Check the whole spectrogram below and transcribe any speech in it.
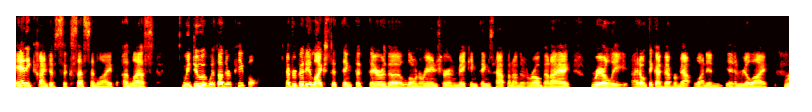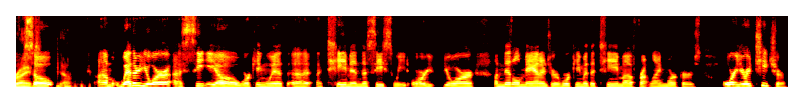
any kind of success in life unless we do it with other people everybody likes to think that they're the lone ranger and making things happen on their own but i rarely i don't think i've ever met one in in real life right so yeah. um, whether you're a ceo working with a, a team in the c suite or you're a middle manager working with a team of frontline workers or you're a teacher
